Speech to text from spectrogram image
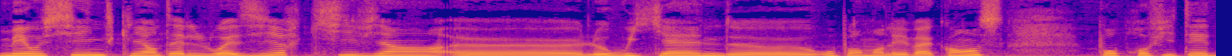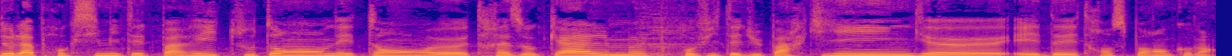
mais aussi une clientèle loisir qui vient euh, le week-end euh, ou pendant les vacances pour profiter de la proximité de Paris tout en étant euh, très au calme, profiter du parking et des transports en commun.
